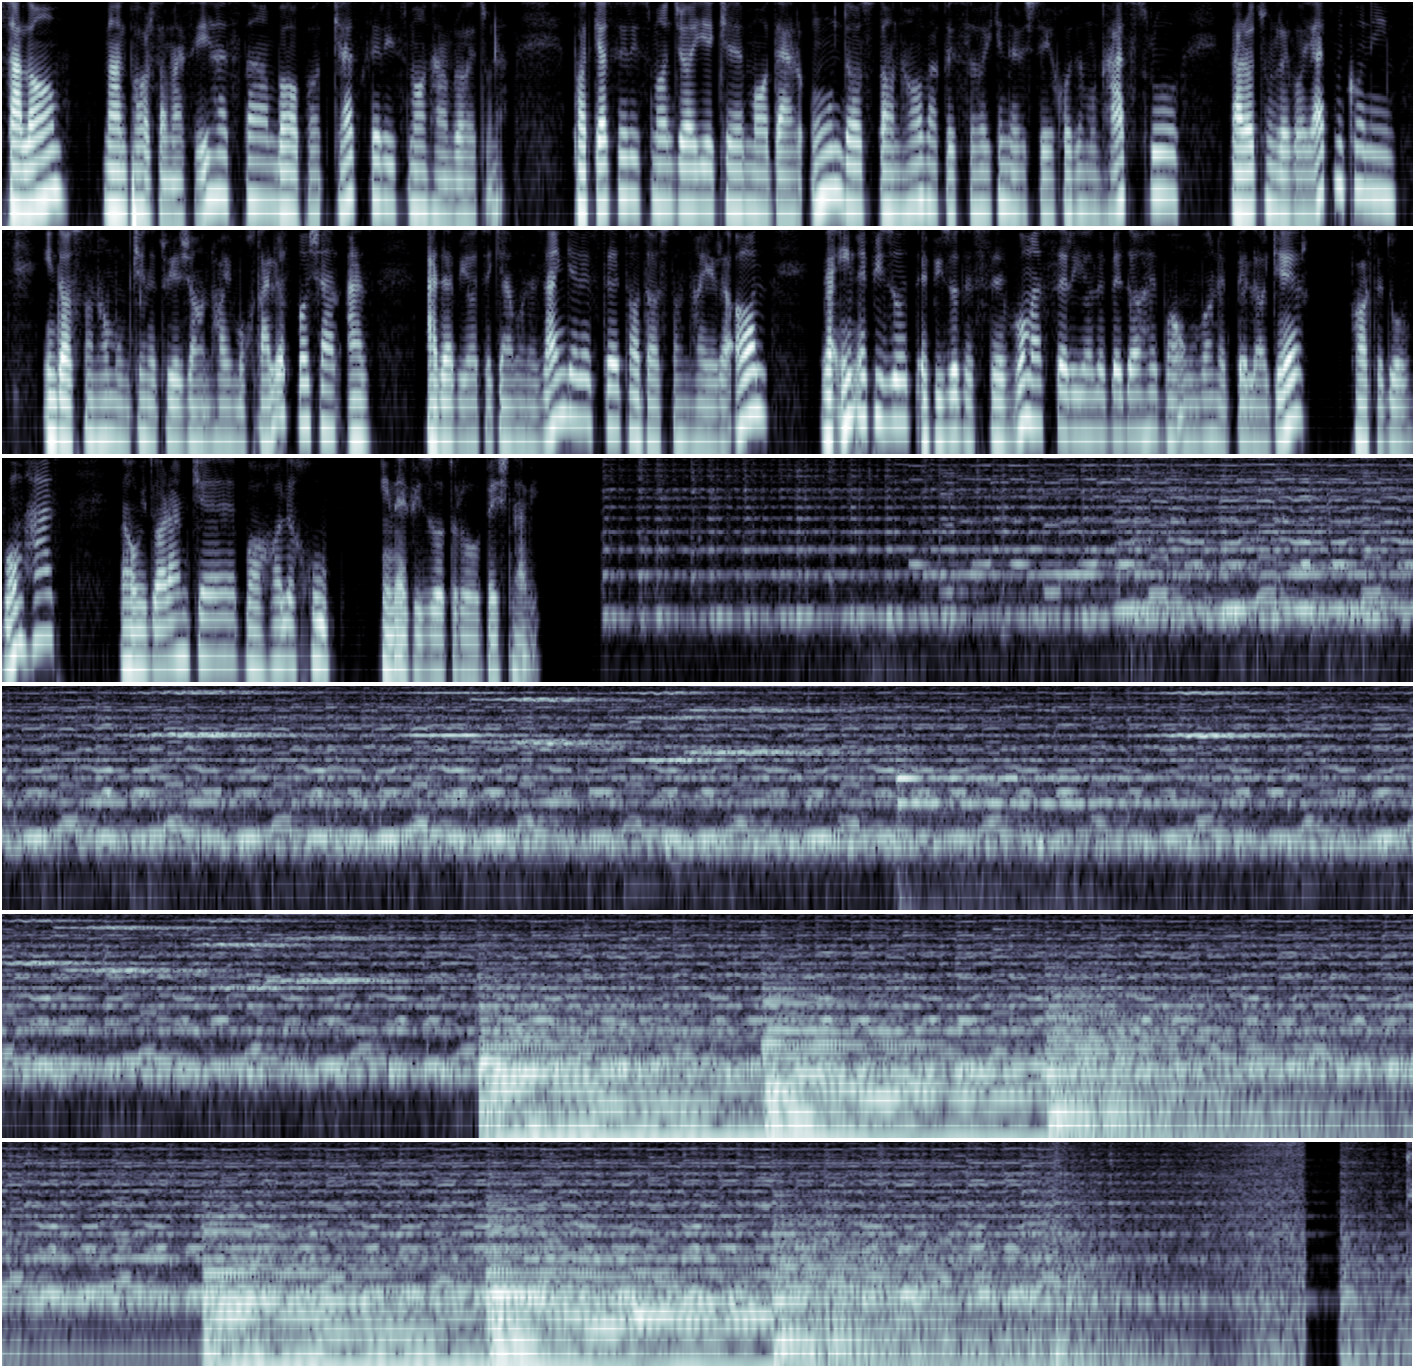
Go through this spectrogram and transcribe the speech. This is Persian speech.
سلام من پارسا مسیح هستم با پادکست ریسمان همراهتونم. پادکست ریسمان جاییه که ما در اون داستانها و قصه هایی که نوشته خودمون هست رو براتون روایت می‌کنیم. این داستان ها ممکنه توی ژانرهای مختلف باشن از ادبیات گمان زن گرفته تا داستان های رئال. و این اپیزود اپیزود سوم از سریال بداهه با عنوان بلاگر پارت دوم هست. و امیدوارم که با حال خوب این اپیزود رو بشنوید.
